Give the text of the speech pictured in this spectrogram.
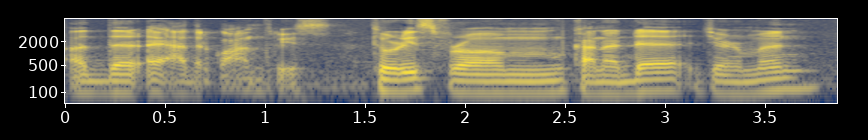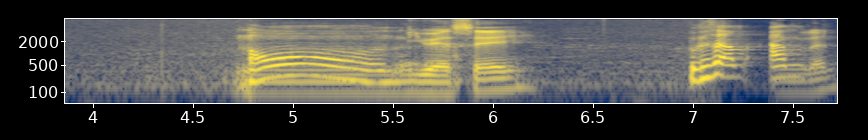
other eh, other countries. Tourists from Canada, German, oh, mm, USA. because I'm I'm England.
